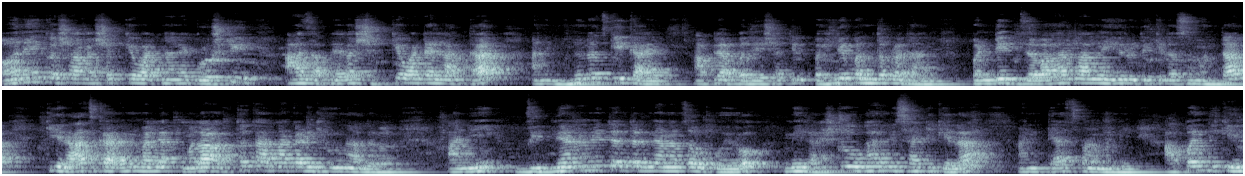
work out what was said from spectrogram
अनेक अशा अशक्य वाटणाऱ्या गोष्टी आज आपल्याला शक्य वाटायला लागतात. आणि म्हणूनच की काय आपल्या देशातील पहिले पंतप्रधान पंडित जवाहरलाल नेहरू देखील असं म्हणतात की राजकारण मला मला अर्थकारणाकडे घेऊन आलं. आणि विज्ञान आणि तंत्रज्ञानाचा उपयोग मी राष्ट्र उभारणीसाठी केला. आणि त्याचप्रमाणे आपण देखील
